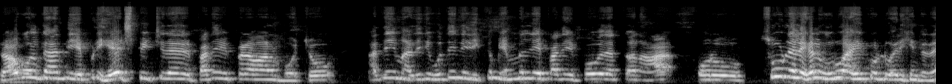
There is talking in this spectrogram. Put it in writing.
ராகுல் காந்தி எப்படி ஹேட் ஸ்பீச்சில் பதவி பிரமாணம் போச்சோ அதே மாதிரி உதயநிதிக்கும் எம்எல்ஏ பதவி போவதற்கான ஒரு சூழ்நிலைகள் உருவாகி கொண்டு வருகின்றன.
